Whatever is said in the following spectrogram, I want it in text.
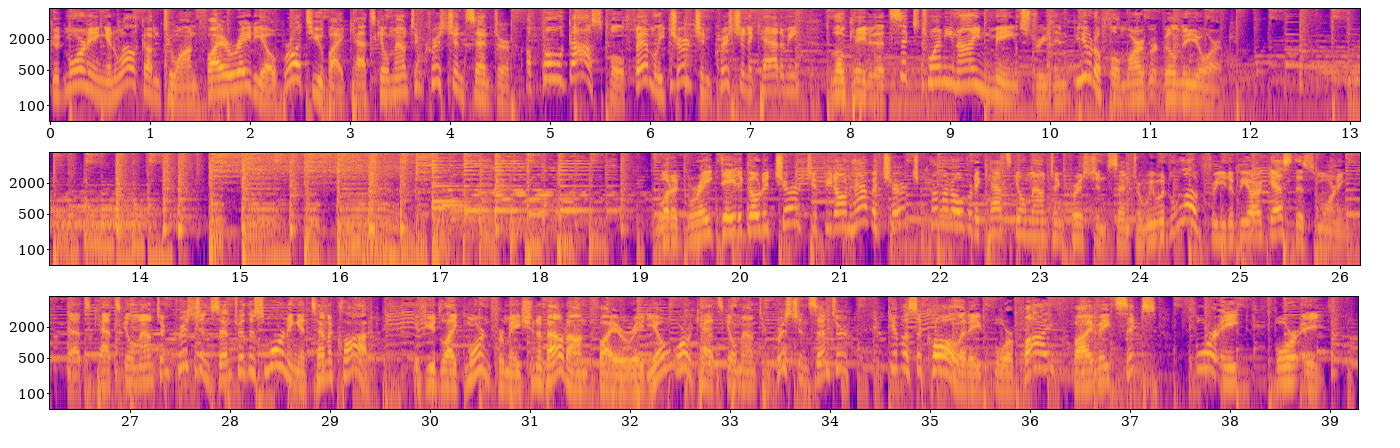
Good morning and welcome to On Fire Radio, brought to you by Catskill Mountain Christian Center, a full gospel family church and Christian academy located at 629 Main Street in beautiful Margaretville, New York. What a great day to go to church. If you don't have a church, come on over to Catskill Mountain Christian Center. We would love for you to be our guest this morning. That's Catskill Mountain Christian Center this morning at 10 o'clock. If you'd like more information about On Fire Radio or Catskill Mountain Christian Center, give us a call at 845 586 4848.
